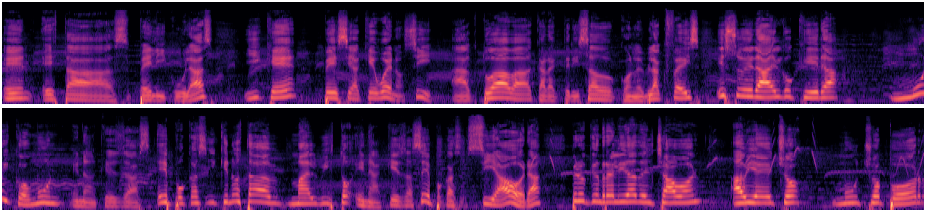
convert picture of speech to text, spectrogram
en estas películas y que pese a que, bueno, sí, actuaba caracterizado con el blackface, eso era algo que era muy común en aquellas épocas y que no estaba mal visto en aquellas épocas, sí ahora, pero que en realidad el chabón había hecho mucho por,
